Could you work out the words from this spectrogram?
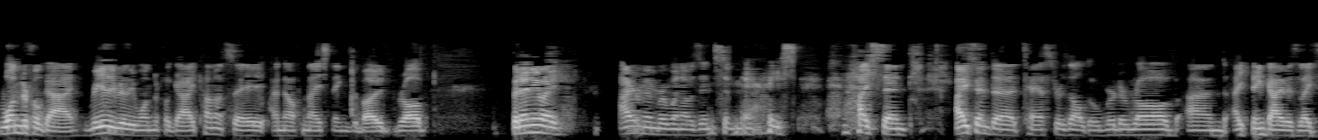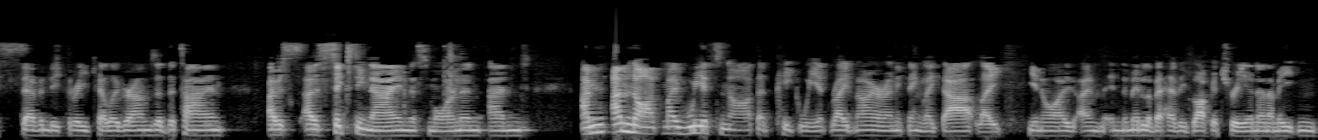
wonderful guy, really, really wonderful guy. Cannot say enough nice things about Rob. But anyway, I remember when I was in St Mary's, I sent I sent a test result over to Rob, and I think I was like seventy three kilograms at the time. I was I was sixty nine this morning, and I'm I'm not my weight's not at peak weight right now or anything like that. Like you know, I I'm in the middle of a heavy block of training, and I'm eating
